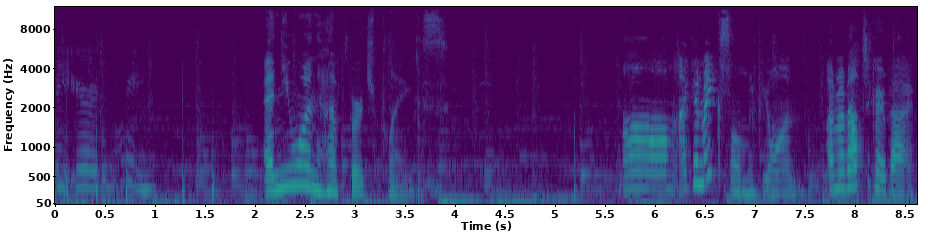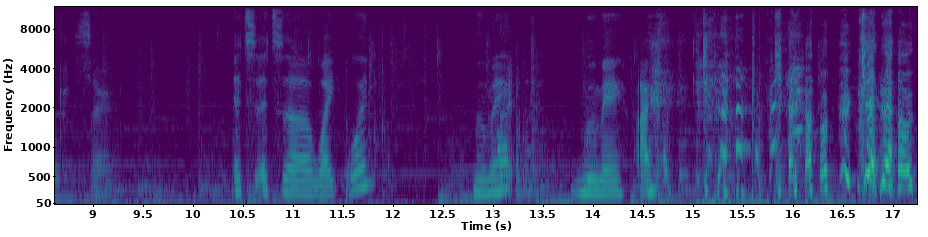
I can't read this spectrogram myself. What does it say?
see. You're annoying. Anyone have birch planks? Um, I can make some if you want. I'm about to go back, so. It's it's a uh, white wood. Mumei, What? Mumei, I get out, get out, get out.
